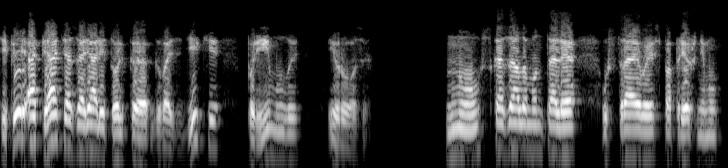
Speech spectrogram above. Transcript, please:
теперь опять озаряли только гвоздики, примулы и розы. «Ну», — сказала Монтале, устраиваясь по-прежнему,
